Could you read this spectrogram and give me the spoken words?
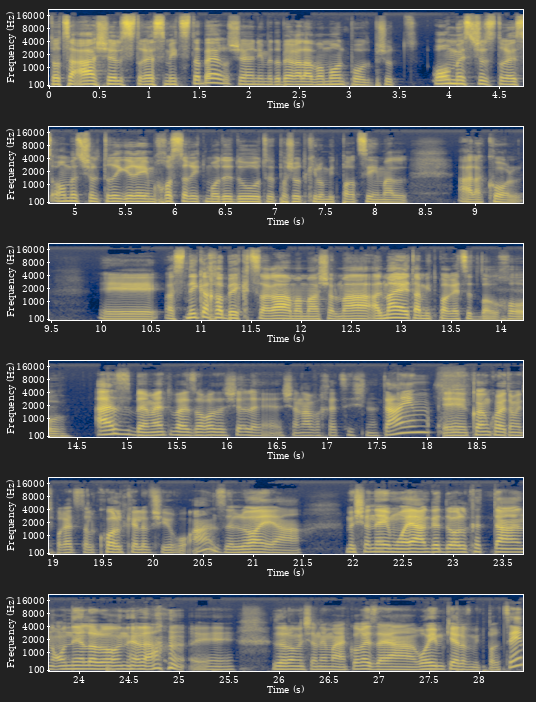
תוצאה של סטרס מצטבר, שאני מדבר עליו המון פה, זה פשוט עומס של סטרס, עומס של טריגרים, חוסר התמודדות, ופשוט כאילו מתפרצים על, על הכל. אה, אז תני ככה בקצרה ממש על מה, על מה הייתה מתפרצת ברחוב. אז באמת באזור הזה של אה, שנה וחצי, שנתיים, אה, קודם כל הייתה מתפרצת על כל כלב שהיא רואה, זה לא היה משנה אם הוא היה גדול, קטן, עונה לה, לא עונה לה, זה לא משנה מה היה קורה, זה היה רואים כלב מתפרצים.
